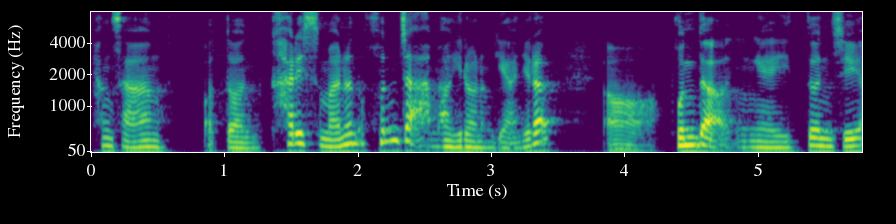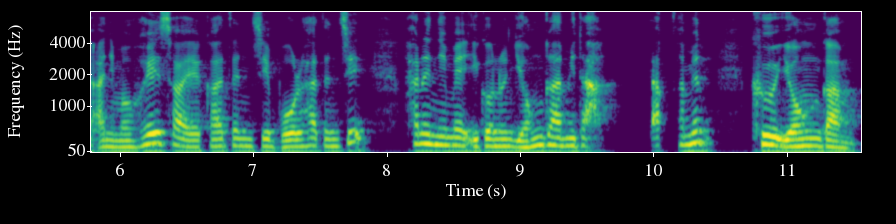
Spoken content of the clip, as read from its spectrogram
항상 어떤 카리스마는 혼자 막 이러는 게 아니라 어, 본당에 있든지 아니면 회사에 가든지 뭘 하든지 하느님의 이거는 영감이다. 딱 하면 그 영감,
